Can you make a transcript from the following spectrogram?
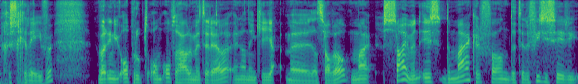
geschreven waarin hij oproept om op te houden met de rellen. En dan denk je, ja, uh, dat zal wel. Maar Simon is de maker van de televisieserie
